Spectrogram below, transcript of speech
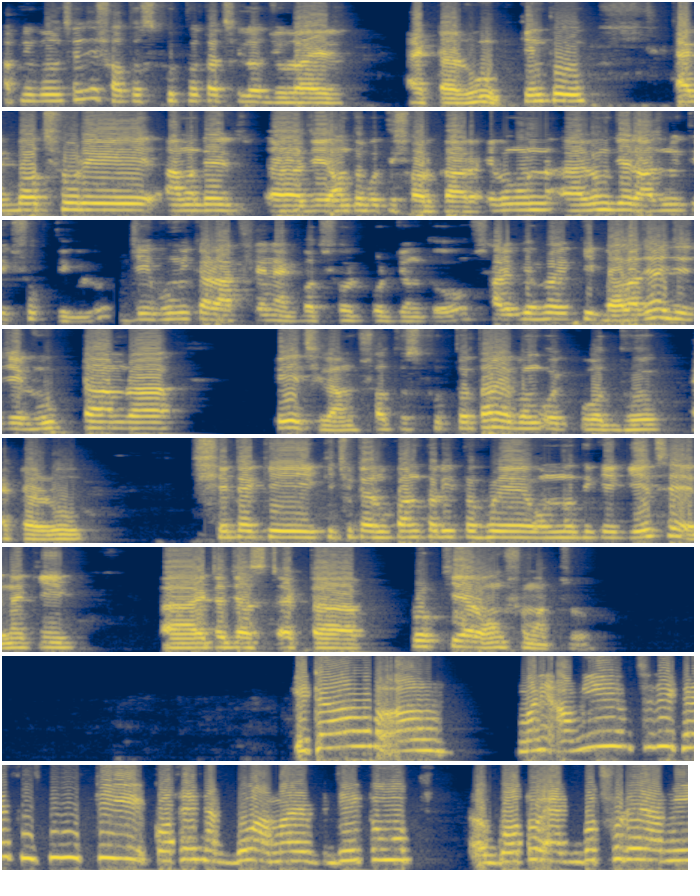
আপনি বলছেন যে স্বতঃস্ফূর্ততা ছিল জুলাইয়ের একটা রূপ, কিন্তু এক বছরে আমাদের যে অন্তর্বর্তী সরকার এবং এবং যে রাজনৈতিক শক্তিগুলো যে ভূমিকা রাখলেন এক বছর পর্যন্ত, সার্বিকভাবে কি বলা যায় যে যে রূপটা আমরা পেয়েছিলাম স্বতঃস্ফূর্ততা এবং ঐক্যবদ্ধ একটা রূপ, সেটা কি কিছুটা রূপান্তরিত হয়ে অন্যদিকে গিয়েছে নাকি এটা জাস্ট একটা প্রক্রিয়ার অংশ মাত্র? এটা মানে আমি হচ্ছে যে এখানে ফিফটি ফিফটি কথাই থাকব। আমার যেহেতু গত এক বছরে আমি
